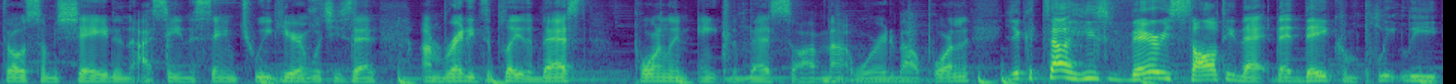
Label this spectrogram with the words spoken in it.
throw some shade, and I seen the same tweet here in which he said, I'm ready to play the best. Portland ain't the best, so I'm not worried about Portland. You can tell he's very salty that that they completely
